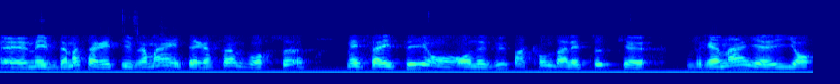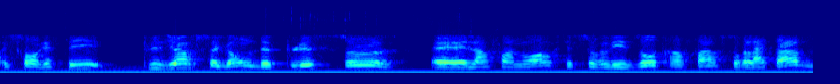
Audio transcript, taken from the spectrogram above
Euh, mais évidemment, ça aurait été vraiment intéressant de voir ça. Mais ça a été, on, a vu par contre dans l'étude que vraiment, ils, sont restés plusieurs secondes de plus sur euh, l'enfant noir que sur les autres enfants sur la table,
